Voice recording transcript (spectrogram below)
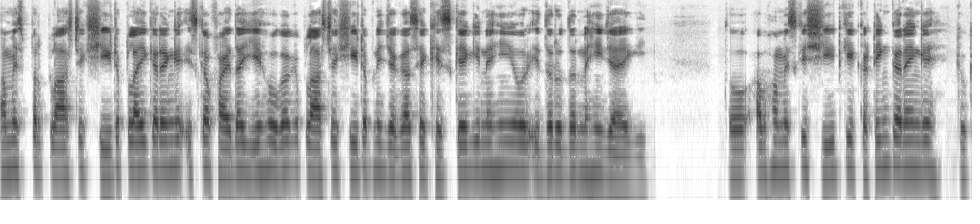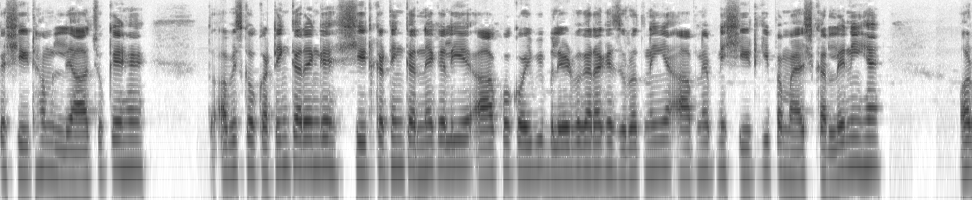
हम इस पर प्लास्टिक शीट अप्लाई करेंगे। इसका फ़ायदा ये होगा कि प्लास्टिक शीट अपनी जगह से खिसकेगी नहीं और इधर उधर नहीं जाएगी। तो अब हम इसकी शीट की कटिंग करेंगे, क्योंकि शीट हम ले आ चुके हैं। तो अब इसको कटिंग करेंगे। शीट कटिंग करने के लिए आपको कोई भी ब्लेड वगैरह की ज़रूरत नहीं है। आपने अपनी शीट की पमाइश कर लेनी है। और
